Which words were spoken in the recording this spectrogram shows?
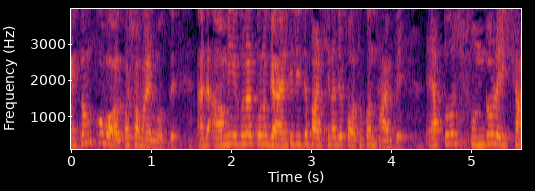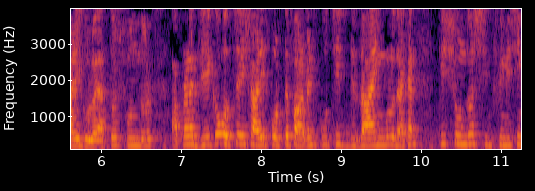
একদম খুব অল্প সময়ের মধ্যে। এন্ড আমি এগুলোর কোনো গ্যারান্টি দিতে পারছি না যে কতক্ষণ থাকবে। এত সুন্দর এই শাড়িগুলো এত সুন্দর। আপনারা যে কেউ হচ্ছে এই শাড়ি পরতে পারবেন কুচির ডিজাইনগুলো দেখেন কি সুন্দর ফিনিশিং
